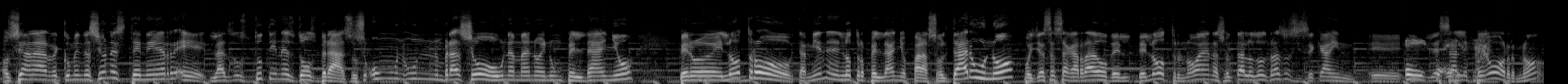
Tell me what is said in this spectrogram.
O sea, la recomendación es tener eh, las dos. Tú tienes dos brazos, un, un brazo o una mano en un peldaño, pero el otro también en el otro peldaño. Para soltar uno, pues ya estás agarrado del, del otro. No vayan a soltar los dos brazos y se caen eh, y les sale peor, ¿no?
